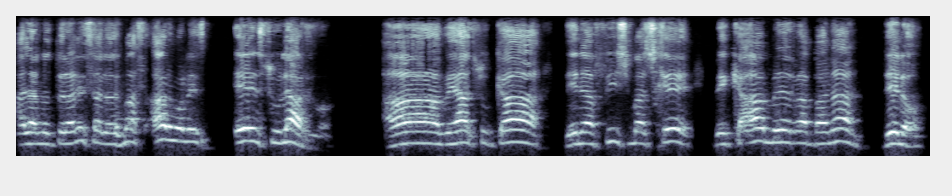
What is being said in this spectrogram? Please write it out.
a la naturaleza de los demás árboles en su largo. Ah, Beazuka, de Nafish Mashhe, Bekaamre Rabbanan, de lo.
